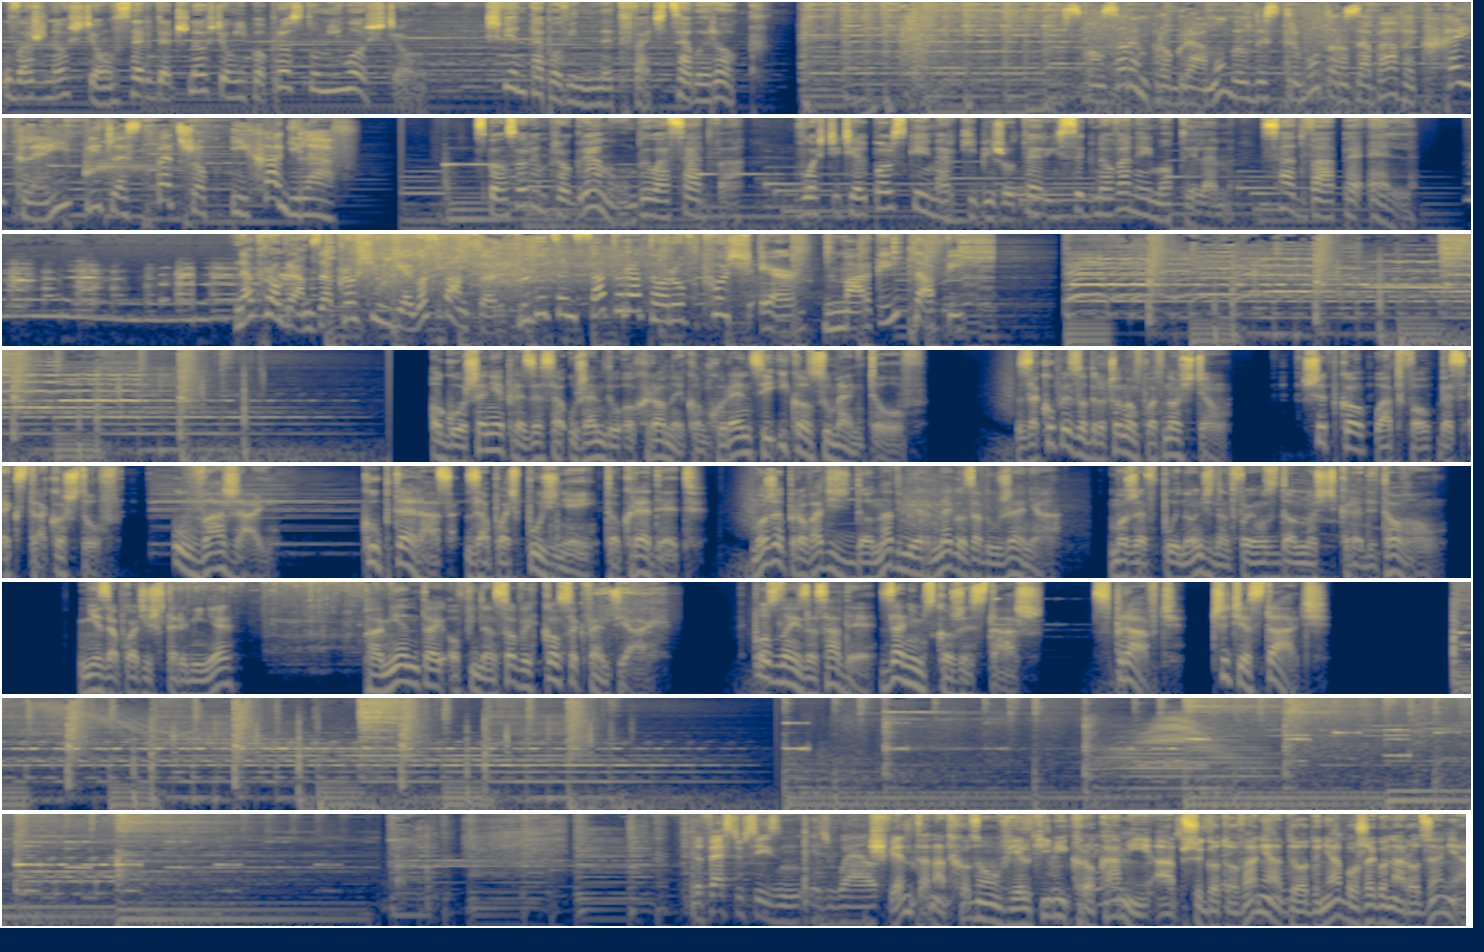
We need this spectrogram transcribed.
uważnością, serdecznością i po prostu miłością. Święta powinny trwać cały rok. Sponsorem programu był dystrybutor zabawek Hey Clay, Littlest Pet Shop i Hagi Love. Sponsorem programu była Sadwa, właściciel polskiej marki biżuterii sygnowanej motylem sadwa.pl. Na program zaprosił jego sponsor, producent saturatorów Push Air, marki Duffy. Ogłoszenie prezesa Urzędu Ochrony Konkurencji i Konsumentów. Zakupy z odroczoną płatnością. Szybko, łatwo, bez ekstra kosztów. Uważaj! Kup teraz, zapłać później. To kredyt. Może prowadzić do nadmiernego zadłużenia. Może wpłynąć na Twoją zdolność kredytową. Nie zapłacisz w terminie? Pamiętaj o finansowych konsekwencjach. Poznaj zasady, zanim skorzystasz. Sprawdź, czy Cię stać. Święta nadchodzą wielkimi krokami, a przygotowania do Dnia Bożego Narodzenia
